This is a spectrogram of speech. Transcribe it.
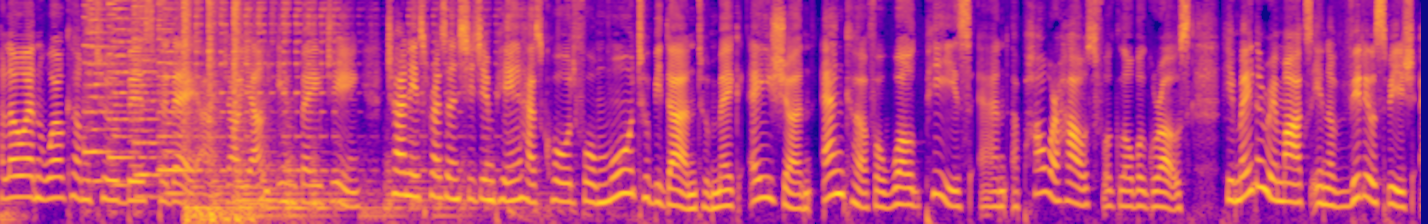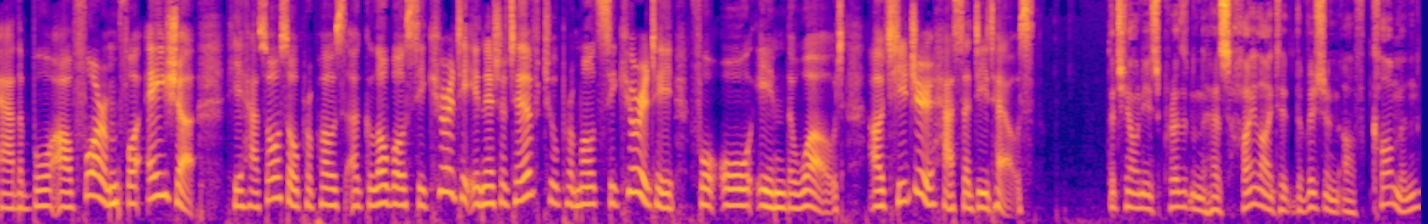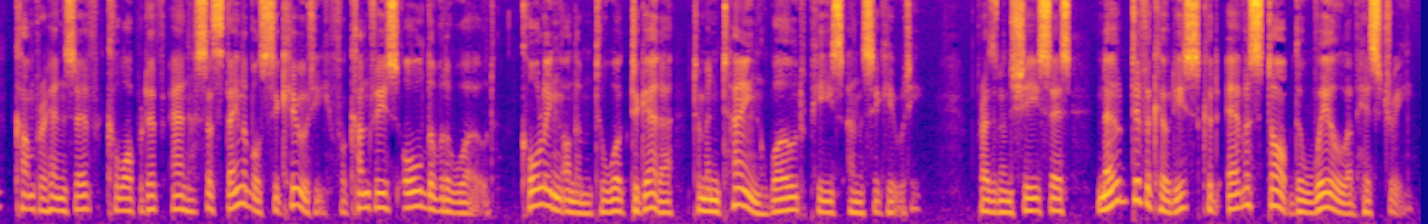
Hello and welcome to Biz Today. I'm Zhao Yang in Beijing. Chinese President Xi Jinping has called for more to be done to make Asia an anchor for world peace and a powerhouse for global growth. He made the remarks in a video speech at the Boao Forum for Asia. He has also proposed a global security initiative to promote security for all in the world. Our Qizhi has the details. The Chinese president has highlighted the vision of common, comprehensive, cooperative, and sustainable security for countries all over the world, calling on them to work together to maintain world peace and security. President Xi says no difficulties could ever stop the wheel of history.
